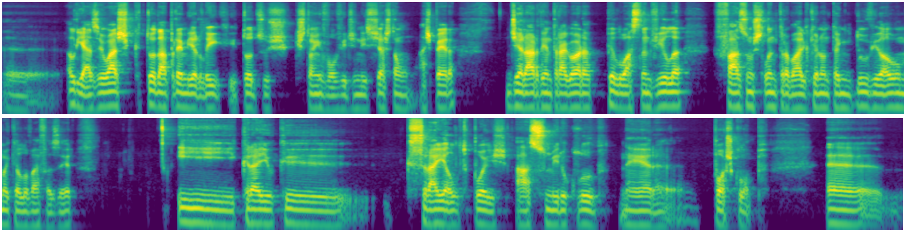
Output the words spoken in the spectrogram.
Uh, aliás, eu acho que toda a Premier League e todos os que estão envolvidos nisso já estão à espera. Gerard entra agora pelo Aston Villa, faz um excelente trabalho que eu não tenho dúvida alguma que ele vai fazer e creio que, que será ele depois a assumir o clube na era pós-Klopp. Uh,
